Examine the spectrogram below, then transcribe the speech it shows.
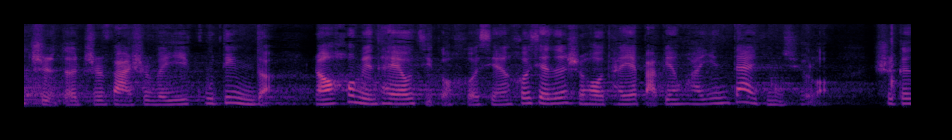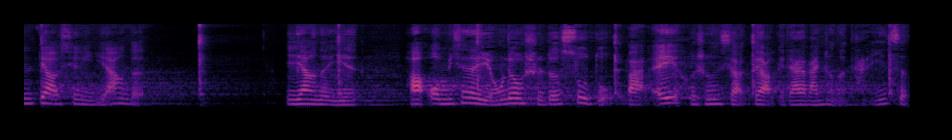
指的指法是唯一固定的，然后后面它也有几个和弦，和弦的时候它也把变化音带进去了，是跟调性一样的，一样的音。好，我们现在也用六十的速度把 A 和声小调给大家完整的弹一次。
